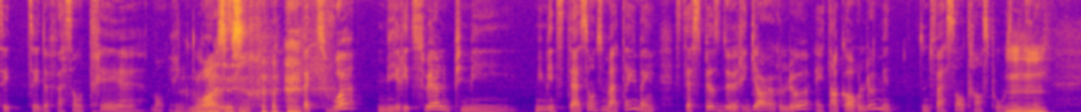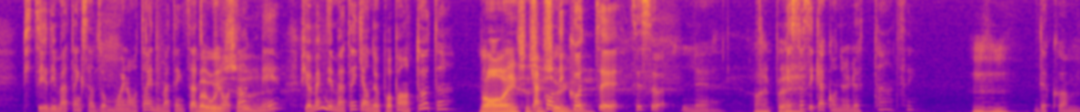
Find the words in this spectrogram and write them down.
tu sais, de façon très, euh, bon, rigoureuse. Ouais, c'est puis- fait que tu vois, mes rituels puis mes, mes méditations du matin, ben cette espèce de rigueur-là est encore là, mais d'une façon transposée. Mhm. Puis, tu sais, il y a des matins que ça dure moins longtemps, et des matins que ça Ben dure oui, plus ça, longtemps, mais... Puis, il y a même des matins qu'il n'y en a pas pantoute, hein. Oh, ouais, ça c'est Quand sûr. on écoute, euh, c'est ça. le- Ouais, ben, Mais ça, c'est quand on a le temps, tu sais, mhm. de comme...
